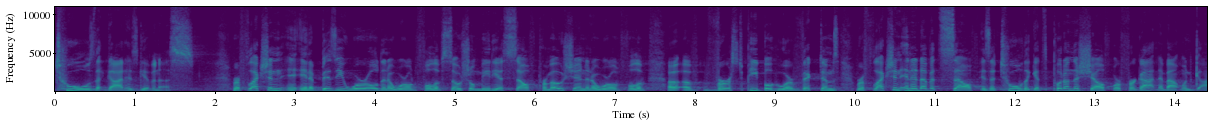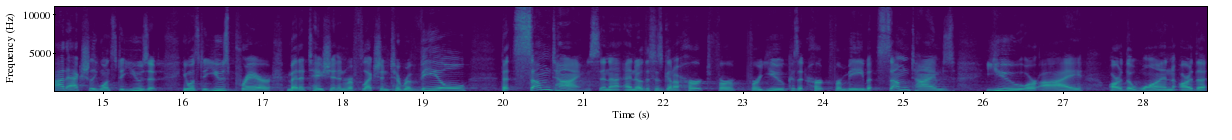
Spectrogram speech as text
tools that God has given us. Reflection in a busy world, in a world full of social media self promotion, in a world full of, uh, of versed people who are victims, reflection in and of itself is a tool that gets put on the shelf or forgotten about when God actually wants to use it. He wants to use prayer, meditation, and reflection to reveal that sometimes, and I, I know this is going to hurt for, for you because it hurt for me, but sometimes you or I are the one, are the,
